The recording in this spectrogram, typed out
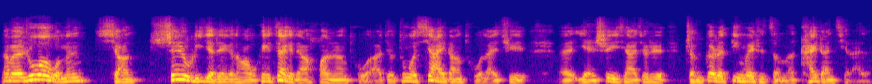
那么，如果我们想深入理解这个的话，我可以再给大家画一张图啊，就通过下一张图来去呃演示一下，就是整个的定位是怎么开展起来的。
